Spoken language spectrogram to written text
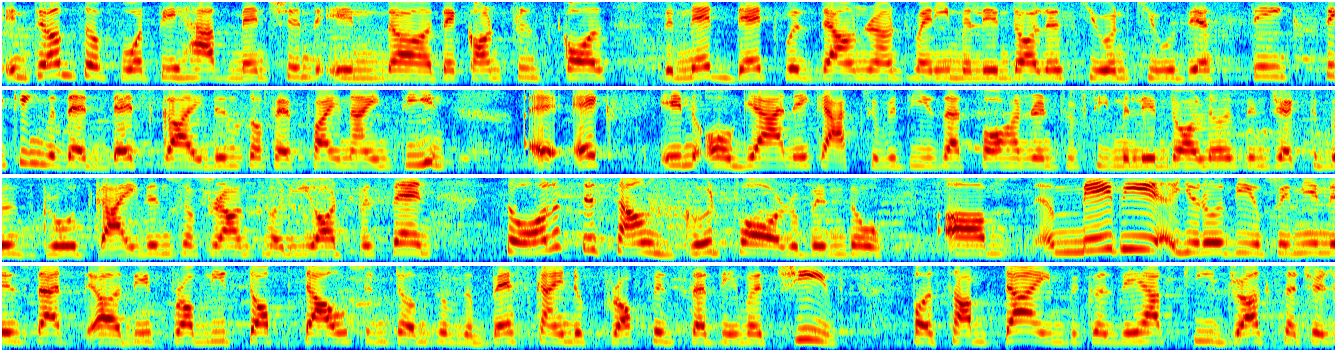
In terms of what they have mentioned in uh, their conference call, the net debt was down around $20 million Q on Q. They're sticking with their debt guidance of FY19. X in organic activities at $450 million, injectables growth guidance of around 30 odd percent. So all of this sounds good for Aurobindo. Um, maybe, you know, the opinion is that uh, they've probably topped out in terms of the best kind of profits that they've achieved for some time because they have key drugs such as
